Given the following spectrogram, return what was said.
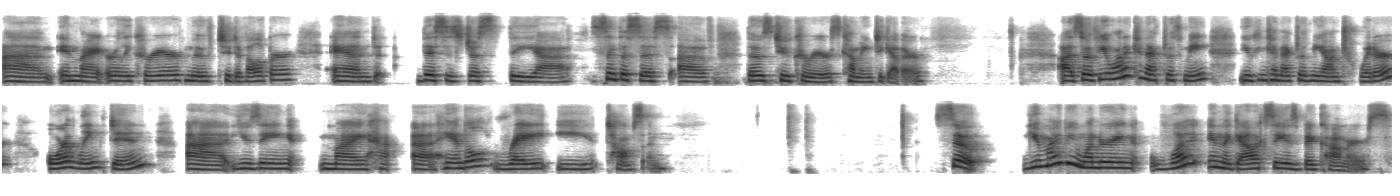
um, in my early career, moved to developer, and this is just the uh, synthesis of those two careers coming together. Uh, so if you want to connect with me, you can connect with me on Twitter or LinkedIn uh, using my ha- uh, handle, Ray E. Thompson. So you might be wondering what in the galaxy is BigCommerce?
